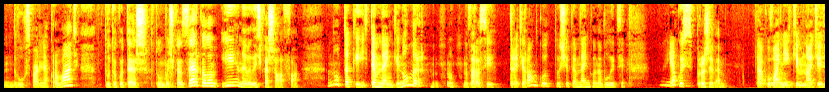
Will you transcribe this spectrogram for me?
двохспальня кровать. Тут теж тумбочка з зеркалом і невеличка шафа. Ну, такий темненький номер. Ну, зараз і третя ранку, то ще темненько на вулиці. Якось проживемо. Так, у ванній кімнаті,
